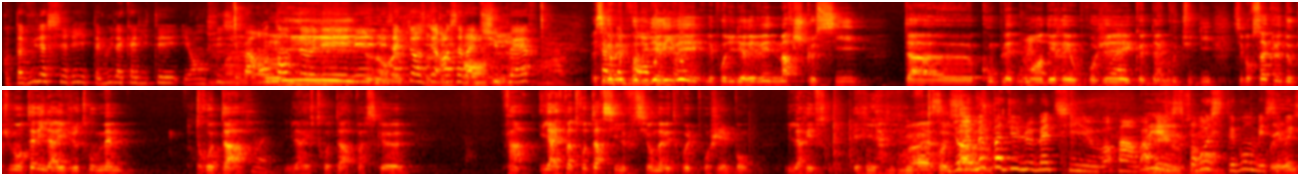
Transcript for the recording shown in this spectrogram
quand t'as vu la série, et que t'as vu la qualité, et ensuite, je sais Ouais. pas, entendre Oui, les, les- non, non, les ouais, acteurs Ça dire Ah, ça va être envie. super. Ouais. C'est Ça comme me les produits dérivés. Les produits dérivés ne marchent que si tu as complètement adhéré au projet Ouais. et que d'un Mm. coup tu te dis. C'est pour ça que le documentaire il arrive, je trouve, même trop tard. Ouais. Il arrive trop tard parce que. Enfin, il arrive pas trop tard si, le- si on avait trouvé le projet bon. Il arrive. et il arrive Ouais, trop même pas dû le mettre si. euh, Enfin, Oui, après, exactement. pour eux, c'était bon, mais c'est Ouais, vrai.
